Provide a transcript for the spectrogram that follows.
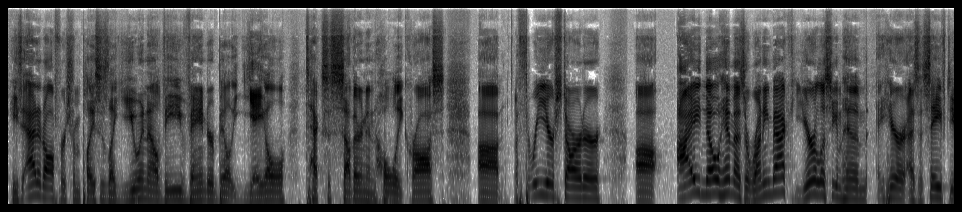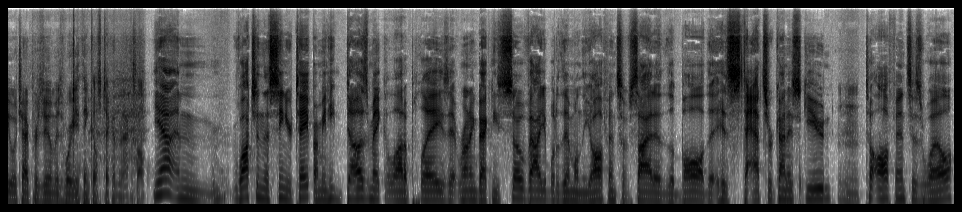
He's added offers from places like UNLV, Vanderbilt, Yale, Texas Southern, and Holy Cross. Uh, a three-year starter. Uh, I know him as a running back. You're listing him here as a safety, which I presume is where you think he'll stick in the next level. Yeah, and watching the senior tape, I mean, he does make a lot of plays at running back, and he's so valuable to them on the offensive side of the ball that his stats are kind of skewed mm-hmm. to offense as well.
